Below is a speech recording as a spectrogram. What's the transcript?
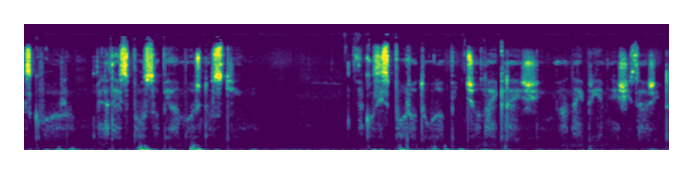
Skôr hľadaj spôsoby a možnosti, ako si z pôrodu urobiť čo najkrajší a najpríjemnejší zážitok.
